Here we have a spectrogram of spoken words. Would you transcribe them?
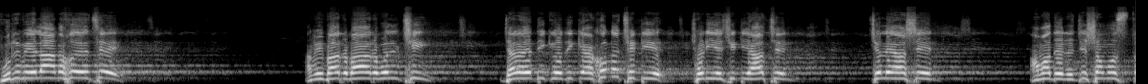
পূর্বে এলান হয়েছে। আমি বারবার বলছি যারা এদিকে ওদিকে এখনও ছিটিয়ে, ছড়িয়ে ছিটিয়ে আছেন, চলে আসেন। আমাদের যে সমস্ত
